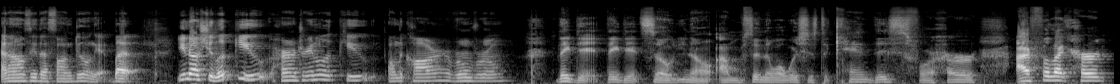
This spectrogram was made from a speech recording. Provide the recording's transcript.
And I don't see that song doing it. But, you know, she looked cute. Her and Trina looked cute on the car, vroom vroom. They did. They did. So, you know, I'm sending well wishes to Candiace for her. I feel like her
